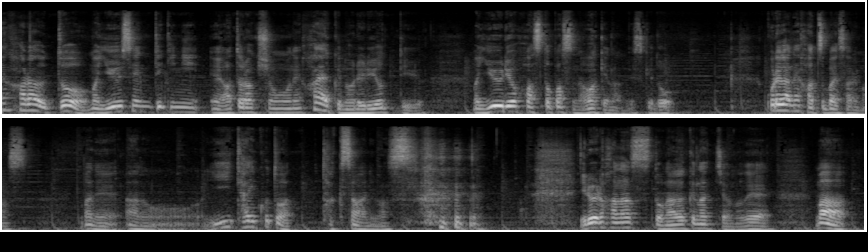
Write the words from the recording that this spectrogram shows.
円払うと、まあ、優先的に、えアトラクションをね早く乗れるよっていう、まあ、有料ファストパスなわけなんですけどこれがね発売されます。まあねあの言いたいことはたくさんあります。いろいろ話すと長くなっちゃうのでまあ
